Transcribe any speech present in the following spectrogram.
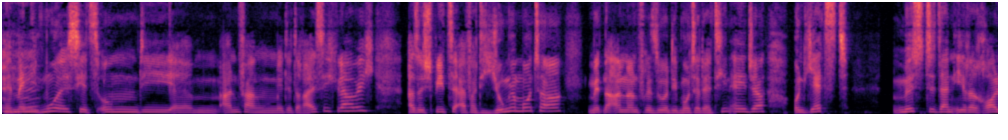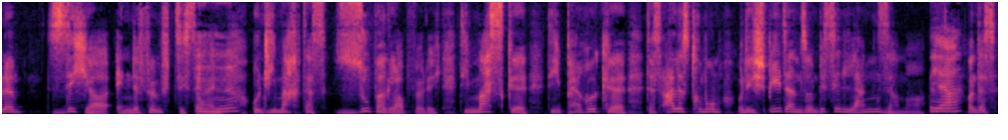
Weil Mandy Moore ist jetzt um die ähm, Anfang Mitte 30, glaube ich. Also spielt sie einfach die junge Mutter mit einer anderen Frisur, die Mutter der Teenager. Und jetzt müsste dann ihre Rolle sicher Ende 50 sein und die macht das super glaubwürdig. Die Maske, die Perücke, das alles drumherum und die spielt dann so ein bisschen langsamer. Ja. Und das,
